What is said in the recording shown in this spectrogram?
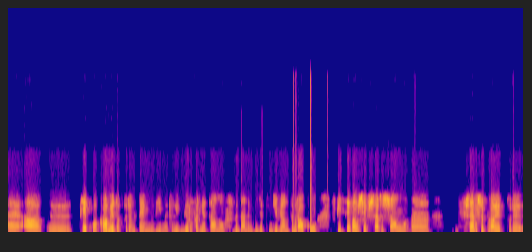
E, a e, Piekło Kobiet, o którym tutaj mówimy, czyli zbiór felietonów wydanych w 1929 roku, wpisywał się w szerszą szerszy projekt, który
